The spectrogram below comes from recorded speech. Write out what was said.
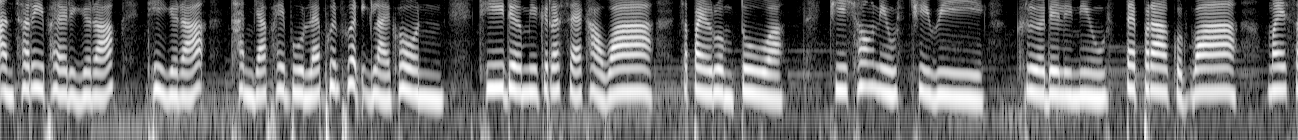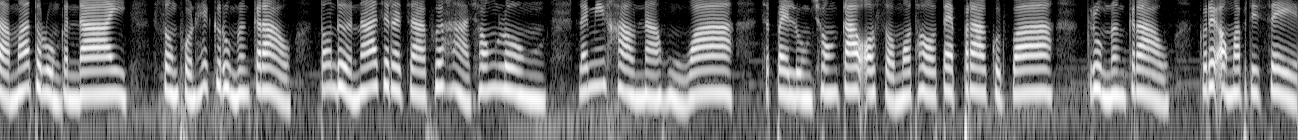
อัญชรีภัยรีรักษ์ธีระธัญญาภัยบุญและเพื่อนๆอีกหลายคน ที่เดิมมีกระแสข่าวว่าจะไปรวมตัวที่ช่องนิวส์ทีวี เครือเดลินิวส์แต่ปรากฏว่าไม่สามารถตกลงกันได้ ส่งผลให้กลุ่มดังกล่าว ต้องเดินหน้าเจรจาเพื่อหาช่องลง และมีข่าวหนาหูว่า จะไปลงช่อง9อสมท แต่ปรากฏว่า กลุ่มดังกล่าว ก็ได้ออกมาปฏิเสธ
